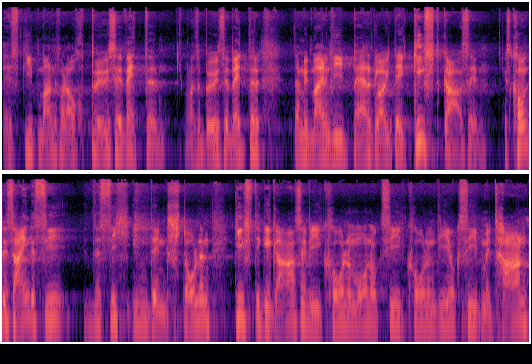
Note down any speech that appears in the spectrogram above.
es gibt manchmal auch böse Wetter. Also böse Wetter, damit meinen die Bergleute Giftgase. Es konnte sein, dass sie dass sich in den Stollen giftige Gase wie Kohlenmonoxid, Kohlendioxid, Methan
